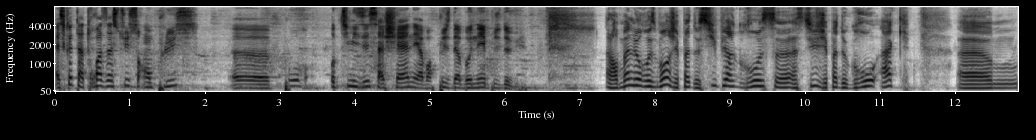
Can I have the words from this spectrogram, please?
est-ce que tu as trois astuces en plus pour optimiser sa chaîne et avoir plus d'abonnés et plus de vues? Alors malheureusement, j'ai pas de super grosses euh, astuces, j'ai pas de gros hacks. Euh,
